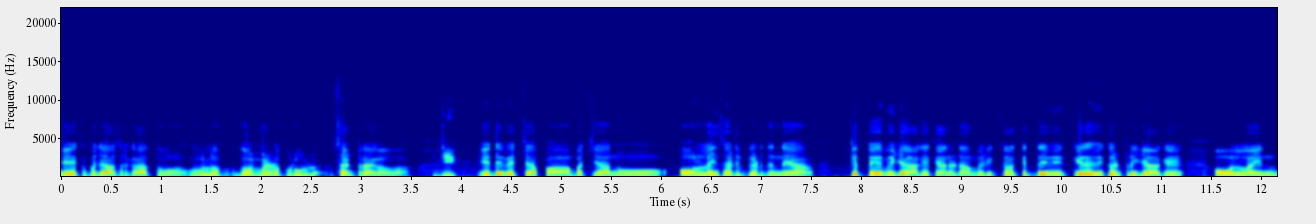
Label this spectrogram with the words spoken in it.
ਇਹ ਇੱਕ ਪੰਜਾਬ ਸਰਕਾਰ ਤੋਂ ਮਤਲਬ ਗਵਰਨਮੈਂਟ ਅਪਰੂਵਡ ਸੈਂਟਰ ਹੈਗਾ ਵਾ। ਜੀ। ਇਹਦੇ ਵਿੱਚ ਆਪਾਂ ਬੱਚਿਆਂ ਨੂੰ ਆਨਲਾਈਨ ਸਰਟੀਫਿਕੇਟ ਦਿੰਦੇ ਆ ਕਿਤੇ ਵੀ ਜਾ ਕੇ ਕੈਨੇਡਾ ਅਮਰੀਕਾ ਕਿਤੇ ਵੀ ਕਿਸੇ ਵੀ ਕੰਟਰੀ ਜਾ ਕੇ ਆਨਲਾਈਨ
